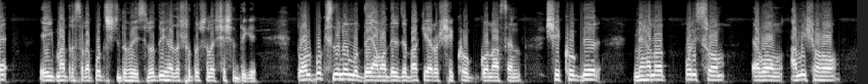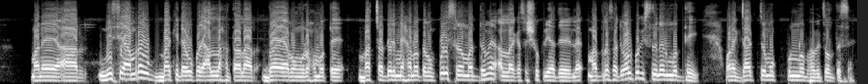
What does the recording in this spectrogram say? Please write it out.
এই মাদ্রাসাটা প্রতিষ্ঠিত হয়েছিল, দুই হাজার সতেরো সালের শেষের দিকে। তো অল্প কিছুদিনের মধ্যে আমাদের যে বাকি আরও শিক্ষকগণ আছেন, শিক্ষকদের মেহনত, পরিশ্রম এবং আমি সহ মানে আর নিচে আমরাও বাকিটা উপরে আল্লাহ তালার দয়া এবং রহমতে বাচ্চাদের মেহনত এবং পরিশ্রমের মাধ্যমে আল্লাহর কাছে শুক্রিয়া যে মাদ্রাসাটি অল্প কিছুদিনের মধ্যেই অনেক জাঁকজমকপূর্ণ ভাবে চলতেছে।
